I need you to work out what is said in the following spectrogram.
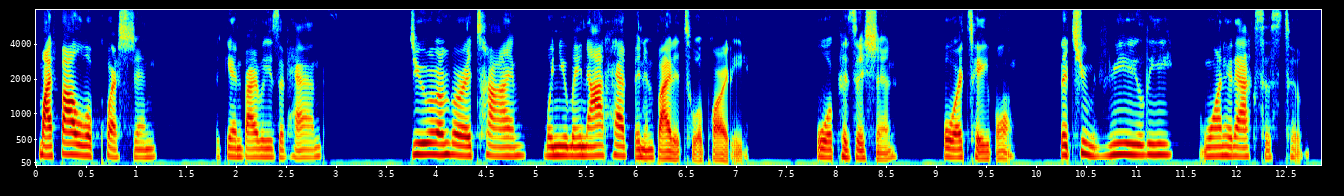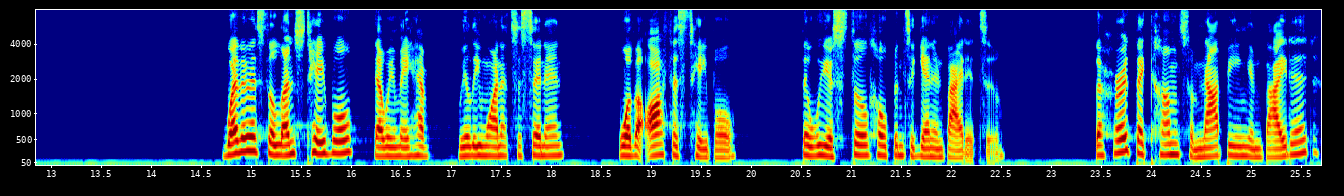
My follow up question, again by raise of hands, do you remember a time when you may not have been invited to a party or a position or a table that you really wanted access to? Whether it's the lunch table that we may have really wanted to sit in or the office table that we are still hoping to get invited to. The hurt that comes from not being invited,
